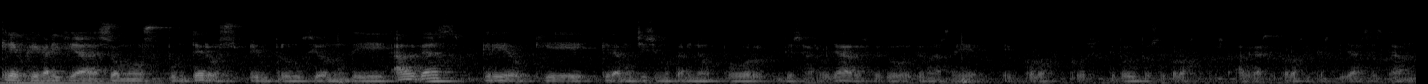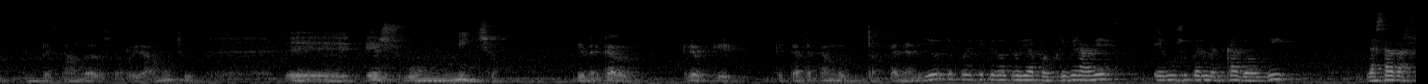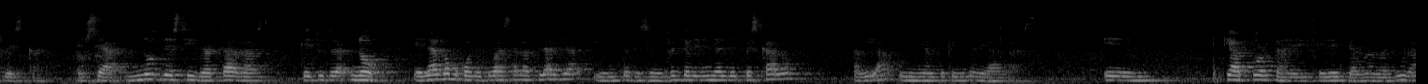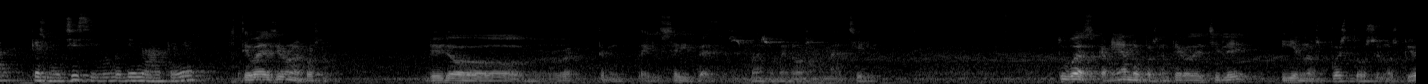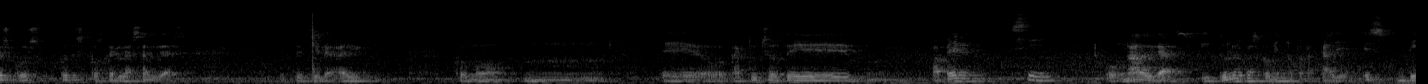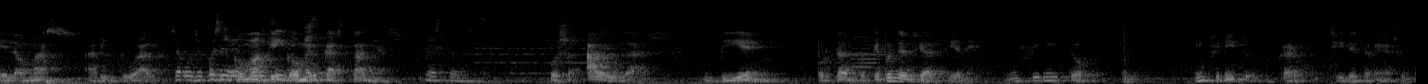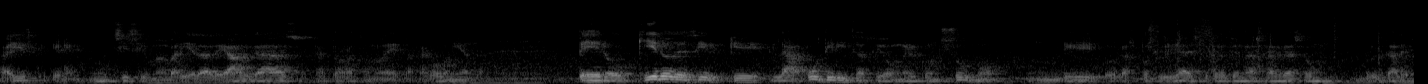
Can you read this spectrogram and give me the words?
creo que Galicia somos punteros en producción de algas, creo que queda muchísimo camino por desarrollar, sobre todo temas de ecológicos, de productos ecológicos, algas ecológicas que ya se están empezando a desarrollar mucho. Eh, es un nicho de mercado, creo que, que está empezando pañales. Yo te puedo decir que el otro día por primera vez en un supermercado vi las algas frescas, o sea, no deshidratadas, que tú tra- no, el alga como cuando tú vas a la playa y entonces enfrente del lineal del pescado había un lineal pequeñito de algas. Eh, ¿Qué aporta de diferente a una verdura? Que es muchísimo, no tiene nada que ver. Te voy a decir una cosa. Yo he ido 36 veces, más o menos, a Chile. Tú vas caminando por Santiago de Chile y en los puestos, en los kioscos, puedes coger las algas. Es decir, hay como mm, eh, cartuchos de papel Sí, con algas y tú los vas comiendo por la calle. Es de lo más habitual. o sea, como si fuesen Es como aquí comer castañas. Esto es. Pues algas, bien. Por tanto, ¿qué potencial tiene? Infinito. Infinito. Claro, Chile también es un país que tiene muchísima variedad de algas, está toda la zona de Patagonia. Pero quiero decir que la utilización, el consumo de, o las posibilidades que pueden tener las algas son brutales.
